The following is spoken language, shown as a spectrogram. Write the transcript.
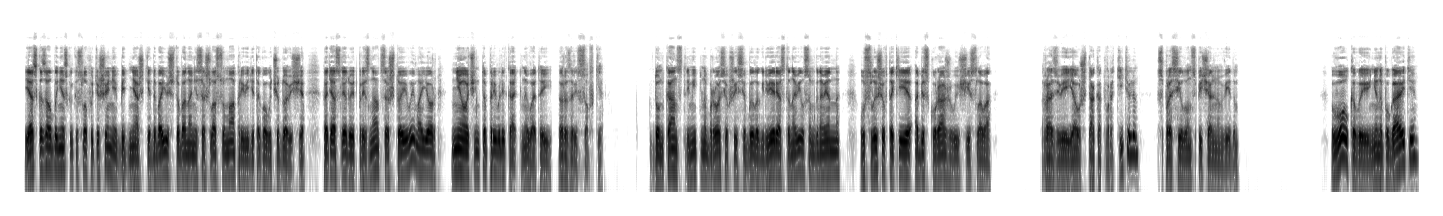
Я сказал бы несколько слов утешения бедняжке, да боюсь, чтобы она не сошла с ума при виде такого чудовища, хотя следует признаться, что и вы, майор, не очень-то привлекательны в этой разрисовке. Дункан, стремительно бросившийся было к двери, остановился мгновенно, услышав такие обескураживающие слова. — Разве я уж так отвратителен? — спросил он с печальным видом. — Волка вы не напугаете,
